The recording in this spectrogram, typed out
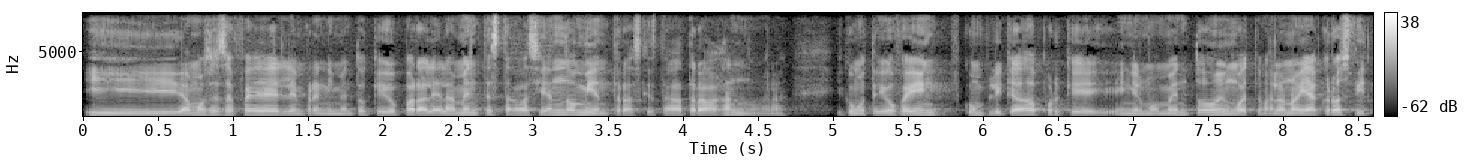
Y digamos, ese fue el emprendimiento que yo paralelamente estaba haciendo mientras que estaba trabajando. ¿verdad? Y como te digo, fue bien complicado porque en el momento en Guatemala no había CrossFit.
